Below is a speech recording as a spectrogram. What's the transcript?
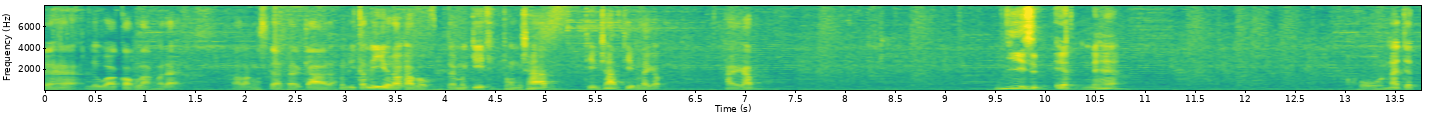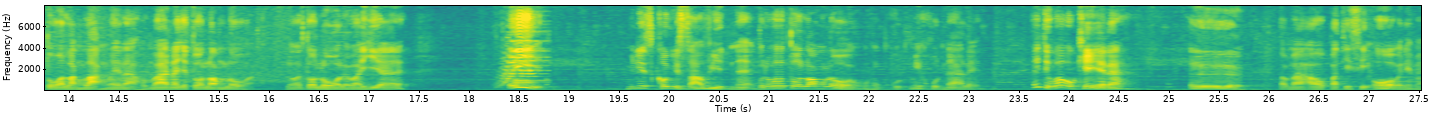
นะฮะหรือว่ากองหลังก็ได้ กำลังสเตทแปดเก้าแล้วมันอิตาลีอยู่แล้วครับผม แต่เมื่อกี้ธงชาติทีมชาติทีมอะไรครับใครครับ21นะฮะโอ้โห น่าจะตัวหลังๆเลยแหละผมว่าน่าจะตัวลองโลอะหรือว่าตัวโลเลยวะเฮียเฮ้ยมินิสโควิดซาวิดนะฮะกูรู้ว่าตัวลองโลโอ้โหกูไม่คุ้นหน้าเลยเฮ้ยถือว่าโอเคนะเออต่อมาเอาปาติซิโอไปนี่ไหม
